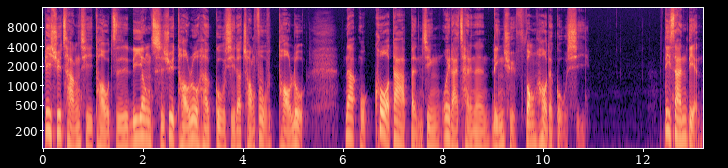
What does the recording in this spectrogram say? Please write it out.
必须长期投资，利用持续投入和股息的重复投入，那我扩大本金，未来才能领取丰厚的股息。第三点，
